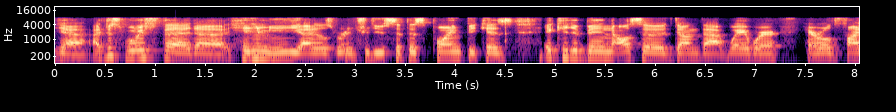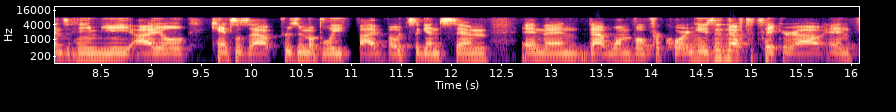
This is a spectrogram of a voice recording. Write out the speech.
Yeah, I just wish that uh, hidden immunity idols were introduced at this point because it could have been also done that way where Harold finds a hidden immunity idol, cancels out presumably five votes against him, and then that one vote for Courtney is enough to take her out. And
